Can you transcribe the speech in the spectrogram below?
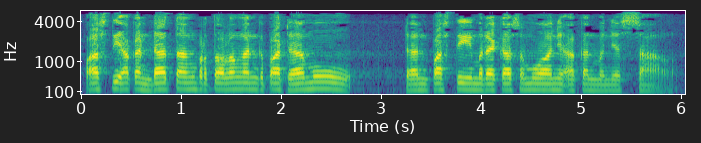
pasti akan datang pertolongan kepadamu dan pasti mereka semuanya akan menyesal.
